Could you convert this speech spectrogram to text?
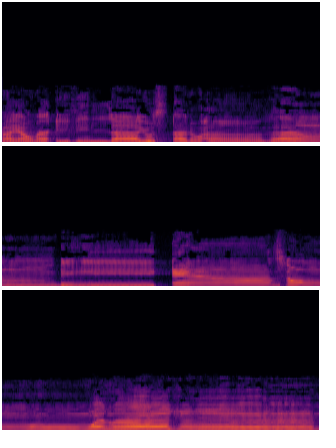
فيومئذ لا يسأل عن ذنبه إنس ولا جان.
